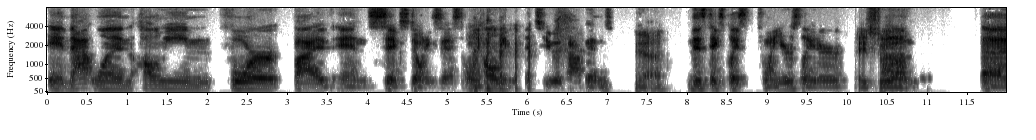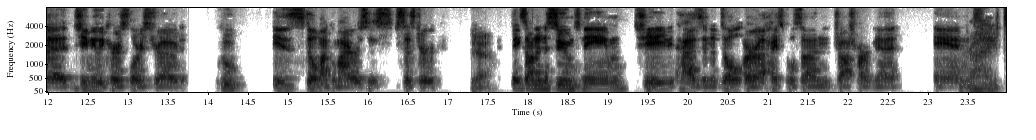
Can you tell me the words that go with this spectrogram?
in that one, Halloween four, five, and six don't exist. Only Halloween one and two have happened. Yeah. This takes place 20 years later. H2O. Um, uh, Jamie Lee Curtis, Laurie Strode, who is still Michael Myers' sister, yeah. takes on an assumed name. She has an adult or a high school son, Josh Hartnett, and Right.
